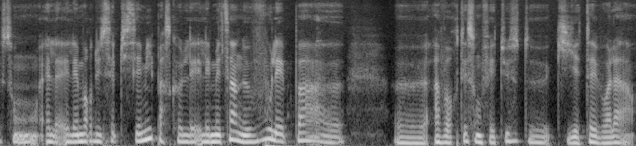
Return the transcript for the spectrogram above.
son, elle, est morte d'une septicémie parce que les, médecins ne voulaient pas avorter son fœtus de, qui était voilà,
